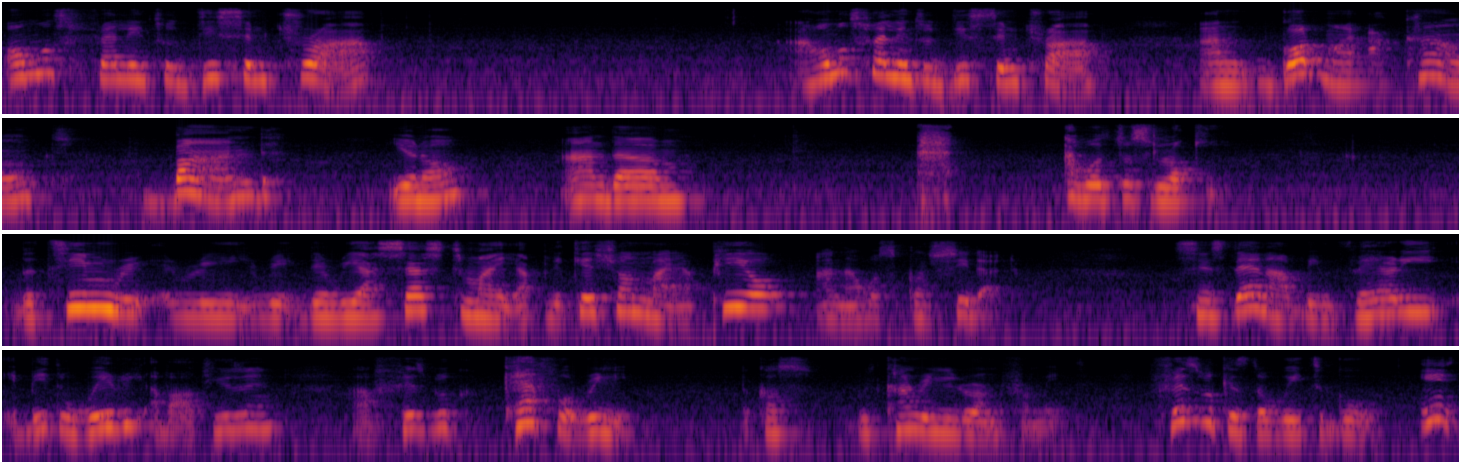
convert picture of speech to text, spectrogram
almost fell into this same trap. I almost fell into this same trap and got my account banned, you know, and um, I was just lucky the team re, re, re, they reassessed my application, my appeal, and I was considered. Since then, I've been very a bit wary about using uh, Facebook. Careful, really, because we can't really run from it. Facebook is the way to go. In,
